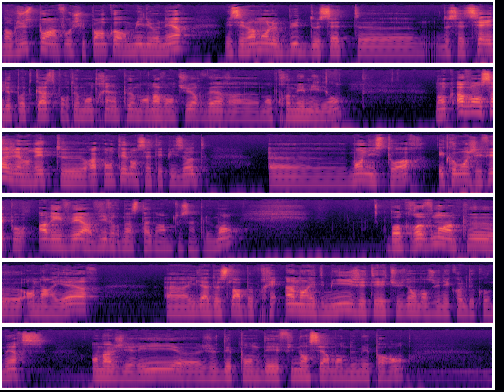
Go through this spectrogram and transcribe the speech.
Donc juste pour info, je ne suis pas encore millionnaire, mais c'est vraiment le but de cette, euh, de cette série de podcasts pour te montrer un peu mon aventure vers euh, mon premier million. Donc avant ça, j'aimerais te raconter dans cet épisode euh, mon histoire et comment j'ai fait pour arriver à vivre d'Instagram tout simplement. Donc revenons un peu euh, en arrière. Euh, il y a de cela à peu près un an et demi, j'étais étudiant dans une école de commerce en Algérie. je dépendais financièrement de mes parents.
